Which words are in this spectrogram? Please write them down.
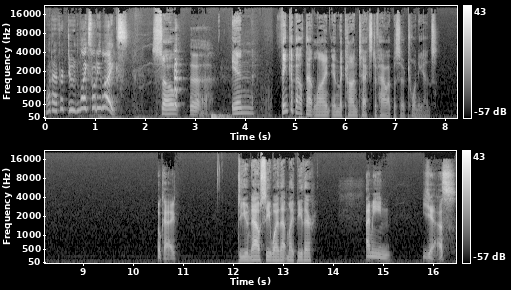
Whatever, dude likes what he likes. so. In think about that line in the context of how episode 20 ends Okay. Do you now see why that might be there I mean, yes,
